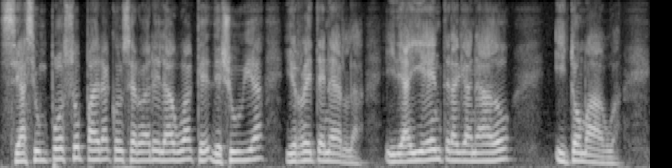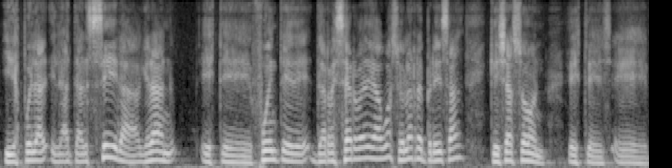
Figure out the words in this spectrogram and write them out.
se hace un pozo para conservar el agua que, de lluvia y retenerla. Y de ahí entra el ganado y toma agua. Y después la, tercera gran este, fuente de, reserva de agua son las represas, que ya son este, eh,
